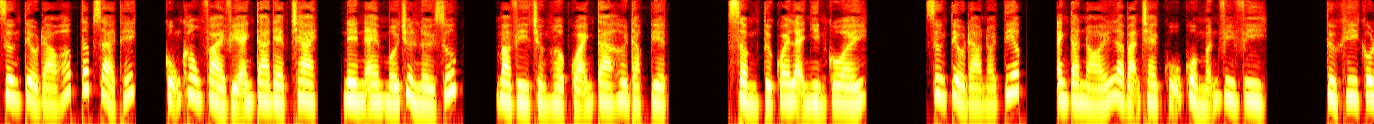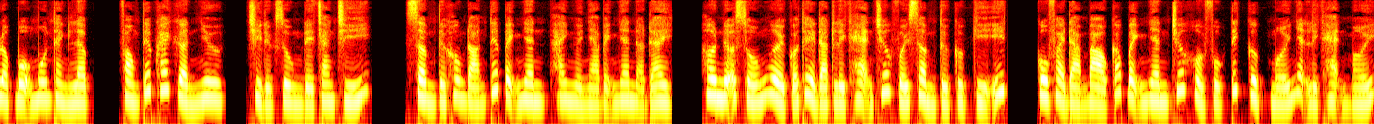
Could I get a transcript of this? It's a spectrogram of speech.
Dương tiểu đào hấp tấp giải thích, cũng không phải vì anh ta đẹp trai, nên em mới chuyển lời giúp, mà vì trường hợp của anh ta hơi đặc biệt. Sầm từ quay lại nhìn cô ấy. Dương tiểu đào nói tiếp, anh ta nói là bạn trai cũ của mẫn vi vi. Từ khi câu lạc bộ môn thành lập, phòng tiếp khách gần như chỉ được dùng để trang trí. Sầm từ không đón tiếp bệnh nhân hay người nhà bệnh nhân ở đây hơn nữa số người có thể đặt lịch hẹn trước với sầm từ cực kỳ ít. Cô phải đảm bảo các bệnh nhân trước hồi phục tích cực mới nhận lịch hẹn mới.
